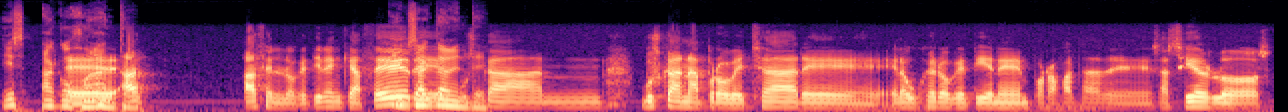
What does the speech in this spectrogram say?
Es acojonante. Eh, hacen lo que tienen que hacer, eh, buscan, buscan aprovechar eh, el agujero que tienen por la falta de Sassier los,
